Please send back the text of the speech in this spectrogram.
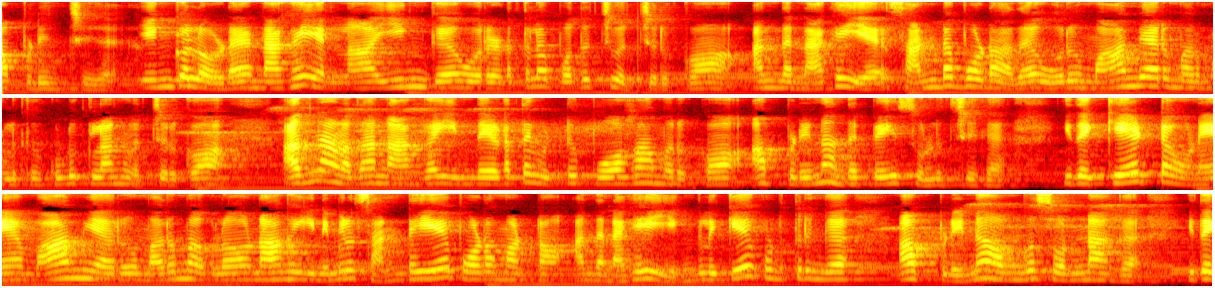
அப்படின்ச்சுங்க எங்களோட நகையெல்லாம் இங்கே ஒரு இடத்துல புதைச்சி வச்சுருக்கோம். அந்த நகையை சண்டை போடாத ஒரு மாமியார் மருமகளுக்கு கொடுக்கலான்னு வச்சுருக்கோம். அதனால தான் நாங்கள் இந்த இடத்த விட்டு போகாமல் இருக்கோம் அப்படின்னு அந்த பேய் சொல்லிச்சுங்க. இதை கேட்டவுடனே மாமியாரும் மருமகளும் நாங்கள் இனிமேல் சண்டையே போட மாட்டோம். அந்த நகையை எங்களுக்கே கொடுத்துருங்க அப்படின்னு அவங்க சொன்னாங்க. இதை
